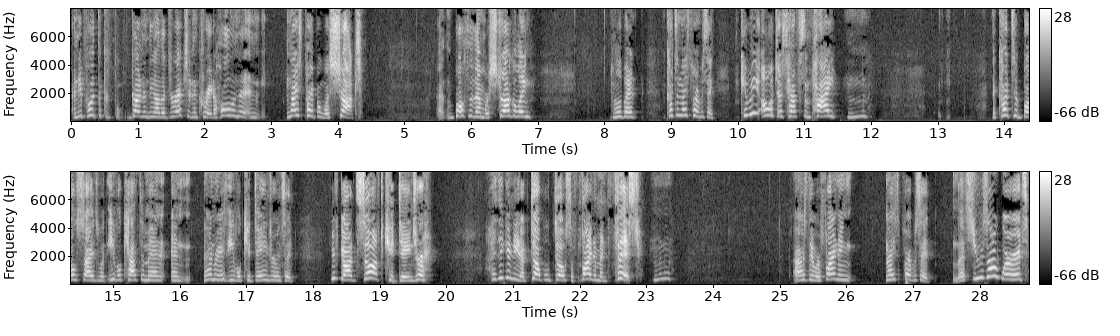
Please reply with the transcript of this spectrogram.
And he put the gun in the other direction and created a hole in it, and Nice Piper was shocked. And both of them were struggling a little bit. Cut to Nice Piper saying, Can we all just have some pie? It cut to both sides with evil Captain Man and Henry as evil Kid Danger and said, You've got soft, Kid Danger. I think I need a double dose of vitamin fist. As they were fighting, Nice Piper said, Let's use our words.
